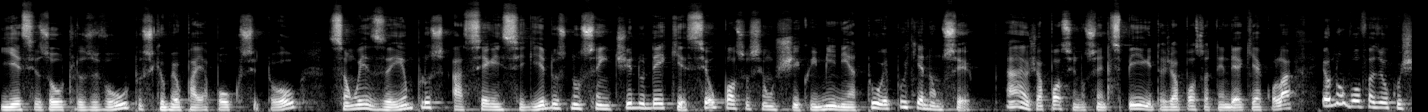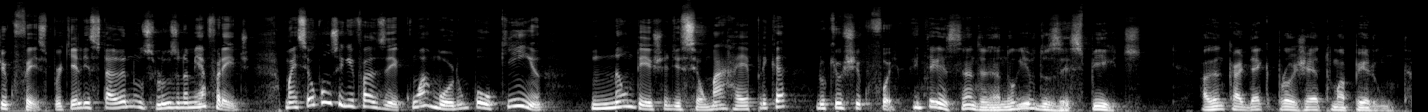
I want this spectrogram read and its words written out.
e esses outros vultos que o meu pai há pouco citou são exemplos a serem seguidos no sentido de que se eu posso ser um Chico em miniatura, por que não ser? Ah, eu já posso ir no centro espírita, já posso atender aqui e acolá. Eu não vou fazer o que o Chico fez, porque ele está anos-luz na minha frente. Mas se eu conseguir fazer com amor um pouquinho, não deixa de ser uma réplica do que o Chico foi. É interessante, né? no livro dos Espíritos, Allan Kardec projeta uma pergunta.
